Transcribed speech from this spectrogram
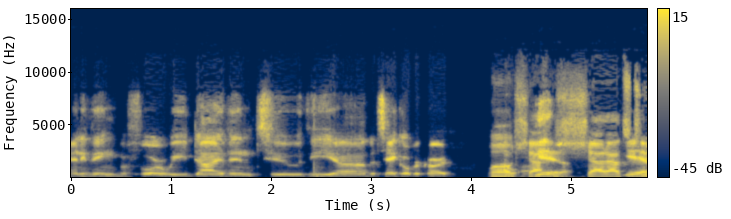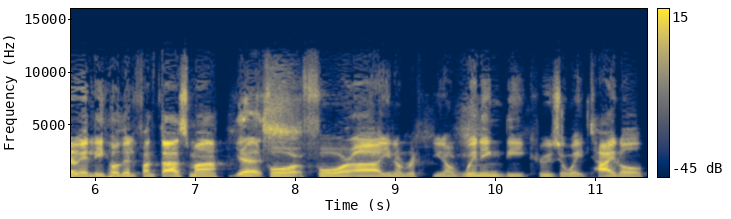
anything before we dive into the uh, the takeover card? Well, Oh, shout, yeah. shout outs Yeah. to El Hijo del Fantasma Yes. for for uh, you know re, you know winning the cruiserweight title.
